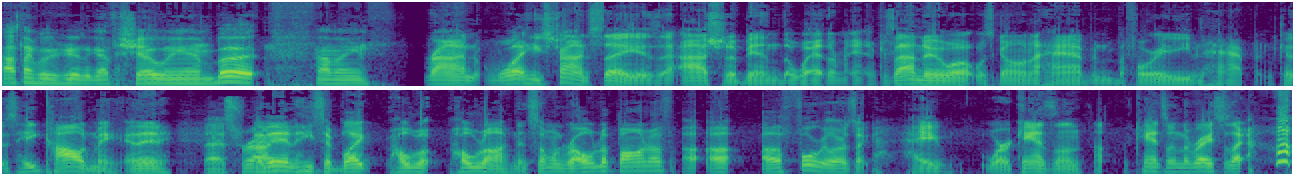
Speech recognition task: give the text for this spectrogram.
I think we could have got the show in. But, I mean, Ryan, what he's trying to say is that I should have been the weatherman because I knew what was going to happen before it even happened. Because he called me and then That's right. and then he said, "Blake, hold up, hold on." And then someone rolled up on a a, a, a four wheeler. I was like, "Hey, we're canceling uh, canceling the race." I was like, ha,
